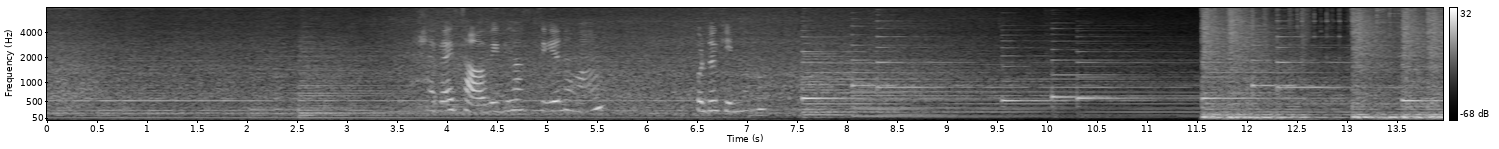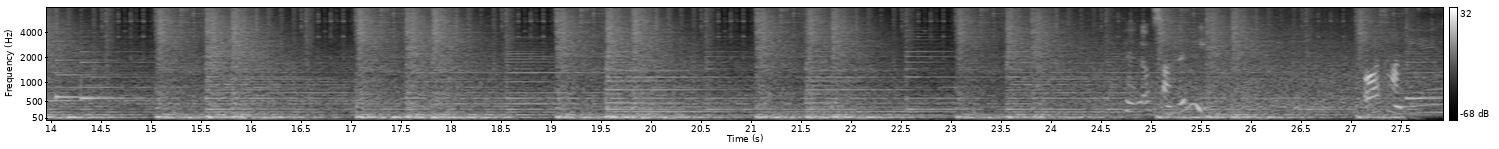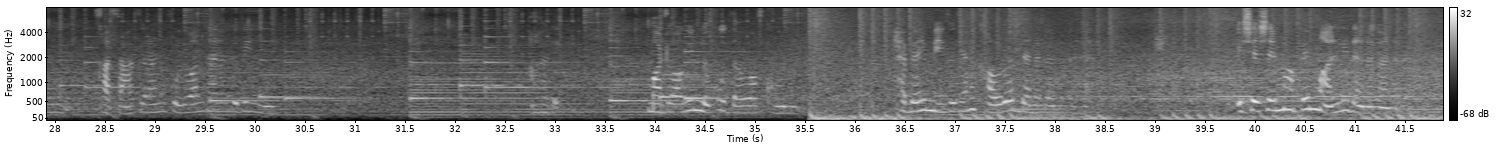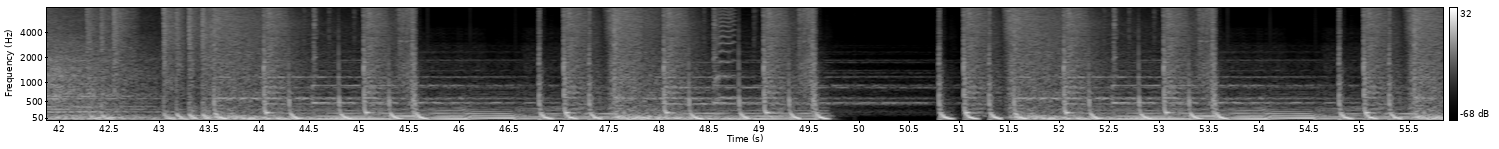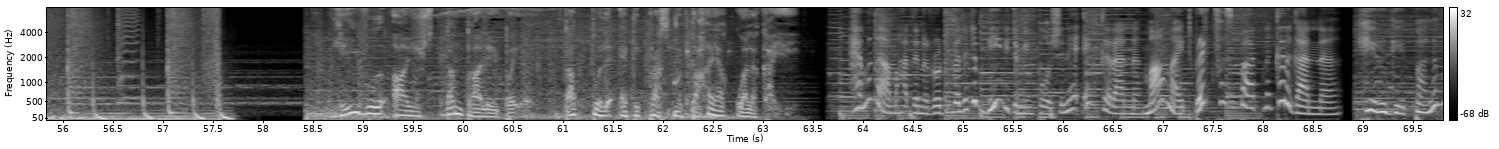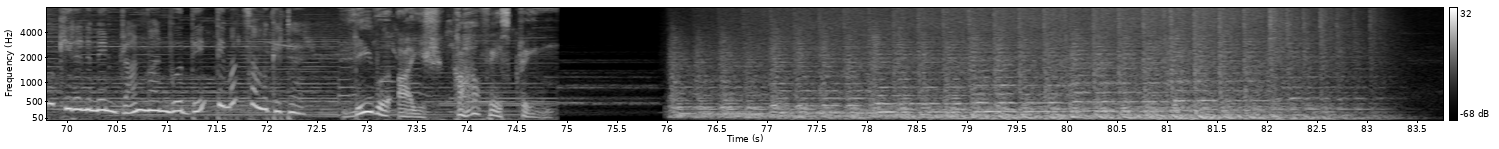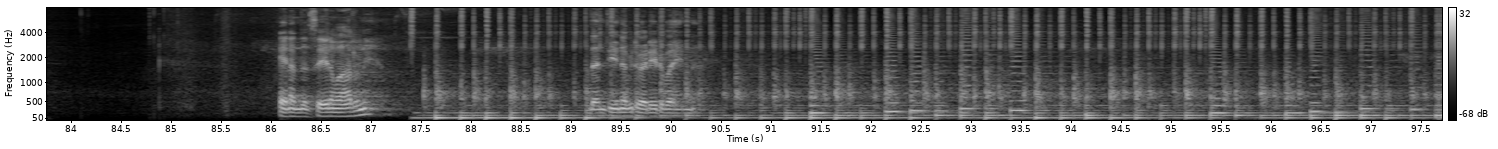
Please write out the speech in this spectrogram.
හැබැයි තව විදිහක් තියෙනවා. පොඩ්ඩක් ඉන්නකෝ. හෙලෝ සඳනී ඔය තනියෙන් කතා කරන්න පුළුවන් තැනකද ඉන්නේ? හරි. මට වගේ ලොකු උදව්වක් ඕනේ. හැබැයි මේක ගැන කවුරුවත් දැනගන්න බෑ. විශේෂයෙන්ම අපේ මල්ලි දැනගන්න බෑ. ආයුෂ් දන්තාලේපය දත්වල ඇති ප්‍රශ්න දහයක් වලකයි. හැමදාම හදන රොට්වලට B විටමින් පෝෂණය එක් කරන්න මාමයිට් බ්‍රෙක්ෆස් පාට්න කරගන්න. හිරුගේ පළමු කිරණමෙන් රන්වන් බුද්ධි තිමත් සමකට. ලීව ආයුෂ් කහෆේස්ක්‍රීන්. එනන්ද සේන මාරණය දැන්තිීන අපිට වැඩට බහින්න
